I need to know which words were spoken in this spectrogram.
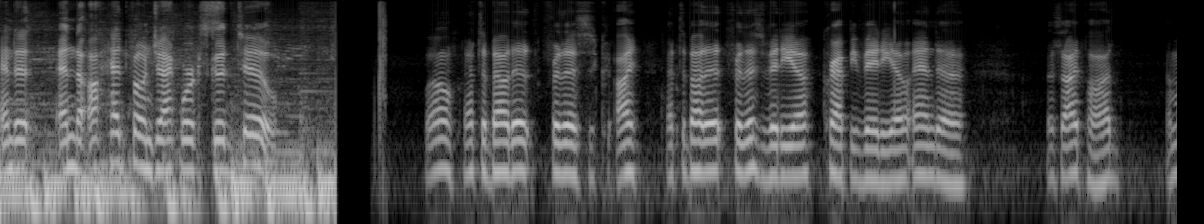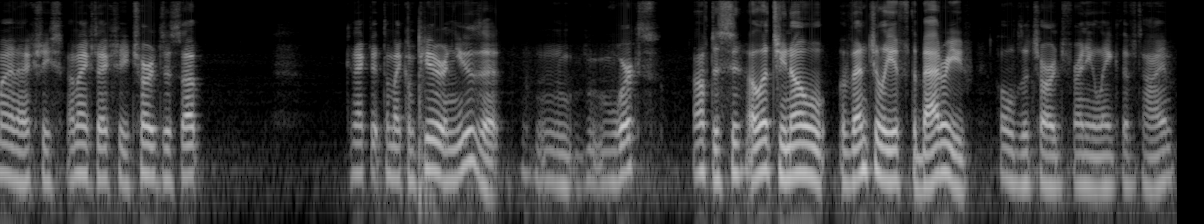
And it and the uh, headphone jack works good too. Well, that's about it for this. I that's about it for this video, crappy video, and uh, this iPod. I might actually I might actually charge this up, connect it to my computer, and use it. Mm, works. I'll have to see. I'll let you know eventually if the battery holds a charge for any length of time.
